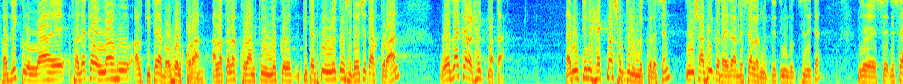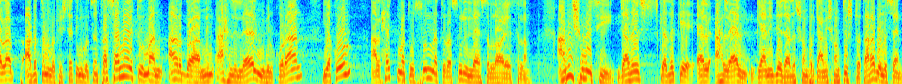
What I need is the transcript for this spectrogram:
ফাদিকুল্লাহ আল্লাহ আল কিতাব কোরআন। আল্লাহ তালা কোরআনকে উল্লেখ করে, কিতাবকে উল্লেখ করে সেটা হচ্ছে তার কোরআন। ওয়াদাকার আল হেকমাতা। এবং তিনি হেকমা শব্দের উল্লেখ করেছেন। ইমাম শাহির কথা, এটা রেসালার মধ্যে তিনি বলতেছেন এটা। যে 78 নম্বর তিনি বলছেন মান আহলিল কোরআন ইয়াকুল আল আমি শুনেছি যাদের, যাদেরকে আহলে ইলম জ্ঞানীদের যাদের সম্পর্কে আমি সন্তুষ্ট, তারা বলেছেন,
